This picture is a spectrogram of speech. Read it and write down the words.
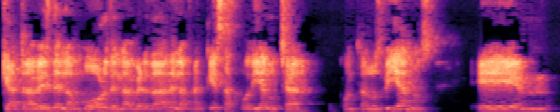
que a través del amor, de la verdad, de la franqueza, podía luchar contra los villanos. Em,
